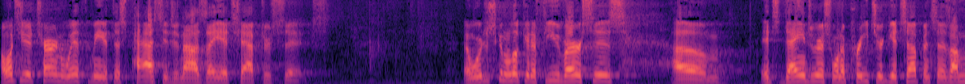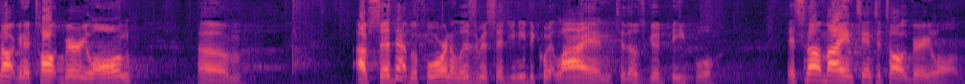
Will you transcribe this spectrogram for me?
I want you to turn with me at this passage in Isaiah chapter 6. And we're just going to look at a few verses. Um, it's dangerous when a preacher gets up and says, I'm not going to talk very long. Um, I've said that before, and Elizabeth said, You need to quit lying to those good people. It's not my intent to talk very long,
